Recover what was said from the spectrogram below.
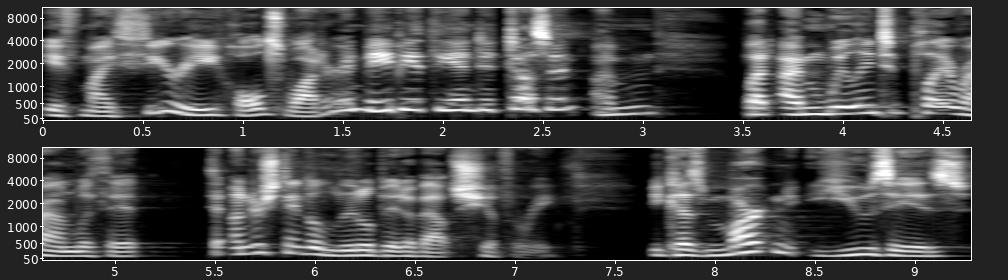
if my theory holds water, and maybe at the end it doesn't. I'm, but I'm willing to play around with it to understand a little bit about chivalry, because Martin uses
